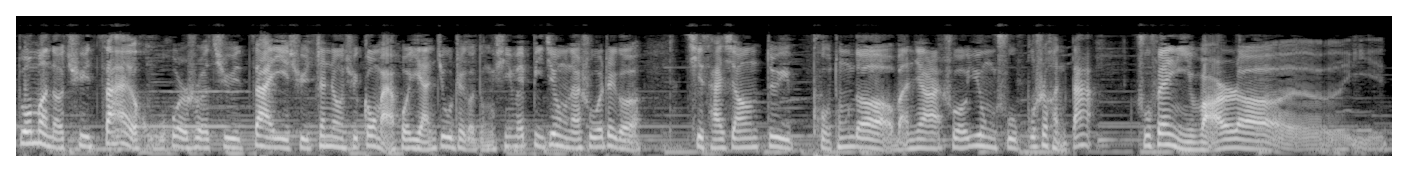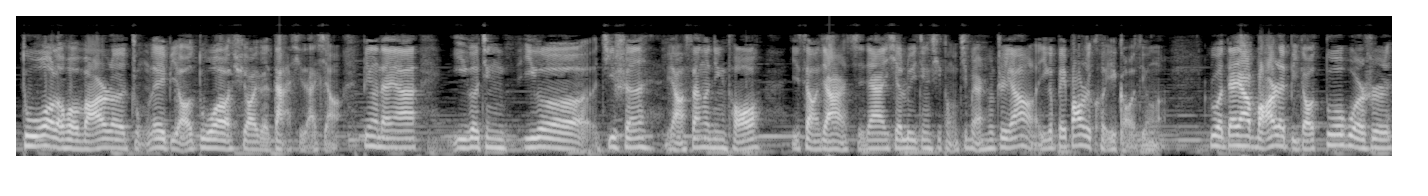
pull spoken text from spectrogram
多么的去在乎，或者说去在意，去真正去购买或研究这个东西，因为毕竟来说，这个器材箱对普通的玩家来说用处不是很大。除非你玩的多了，或玩的种类比较多，需要一个大器材箱。毕竟大家一个镜一个机身，两三个镜头，一三加加加一些滤镜系统，基本上就这样了，一个背包就可以搞定了。如果大家玩的比较多，或者是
